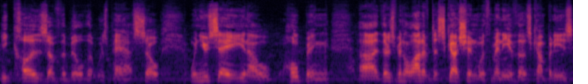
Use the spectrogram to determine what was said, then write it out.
because of the bill that was passed. So, when you say, you know, hoping, uh, there's been a lot of discussion with many of those companies.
